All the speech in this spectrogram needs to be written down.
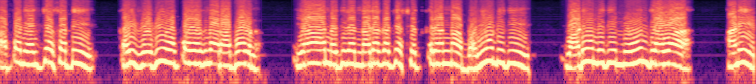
आपण यांच्यासाठी काही वेगळी उपाययोजना राबवून या नदी नाल्याकडच्या शेतकऱ्यांना भरीव निधी वाढीव निधी मिळवून द्यावा आणि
